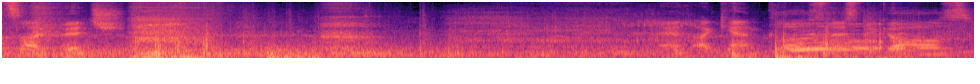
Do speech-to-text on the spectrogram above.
Outside, bitch. And I can't close this because.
